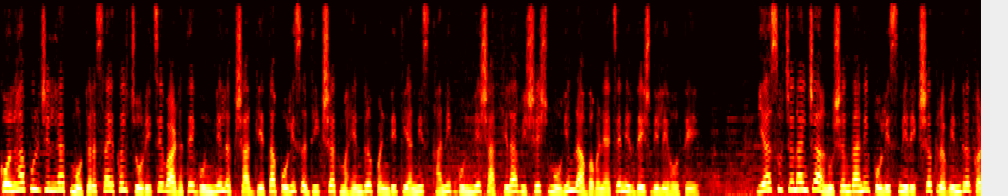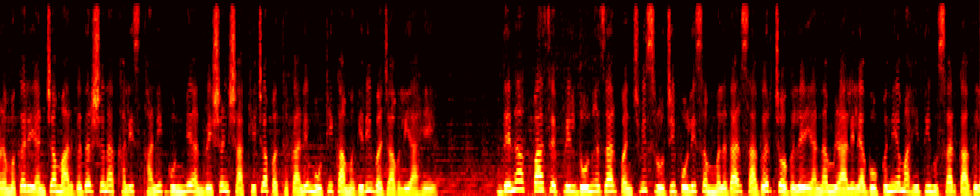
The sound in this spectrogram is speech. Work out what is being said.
कोल्हापूर जिल्ह्यात मोटरसायकल चोरीचे वाढते गुन्हे लक्षात घेता पोलीस अधीक्षक महेंद्र पंडित यांनी स्थानिक गुन्हे शाखेला विशेष मोहीम राबवण्याचे निर्देश दिले होते. या सूचनांच्या अनुषंगाने पोलीस निरीक्षक रवींद्र कळमकर यांच्या मार्गदर्शनाखाली स्थानिक गुन्हे अन्वेषण शाखेच्या पथकाने मोठी कामगिरी बजावली आहे. दिनांक पाच एप्रिल दोन हजार पंचवीस रोजी पोलीस अंमलदार सागर चौगले यांना मिळालेल्या गोपनीय माहितीनुसार कागल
